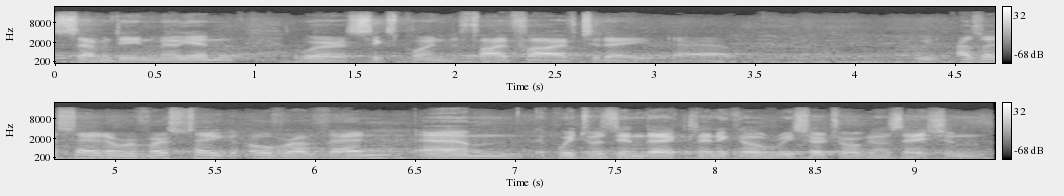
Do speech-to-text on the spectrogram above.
17 million. We're 6.55 today. Uh, we, as I said, a reverse takeover of Venn, um, which was in the clinical research organization.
